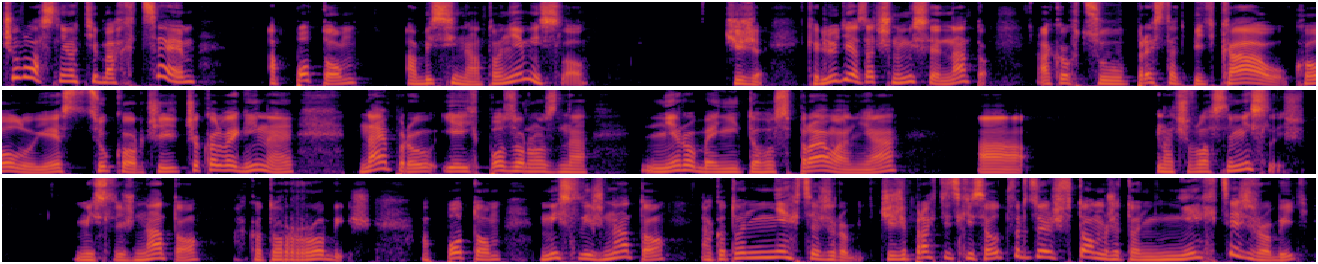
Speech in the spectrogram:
čo vlastne od teba chcem a potom, aby si na to nemyslel. Čiže keď ľudia začnú myslieť na to, ako chcú prestať piť kávu, kolu, jesť cukor či čokoľvek iné, najprv je ich pozornosť na nerobení toho správania a na čo vlastne myslíš. Myslíš na to, ako to robíš. A potom myslíš na to, ako to nechceš robiť. Čiže prakticky sa utvrdzuješ v tom, že to nechceš robiť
